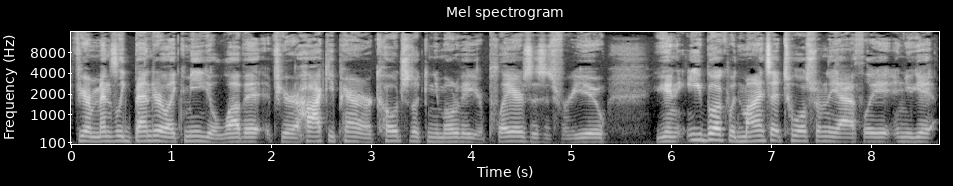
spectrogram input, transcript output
If you're a men's league bender like me, you'll love it. If you're a hockey parent or coach looking to motivate your players, this is for you. You get an ebook with mindset tools from the athlete, and you get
